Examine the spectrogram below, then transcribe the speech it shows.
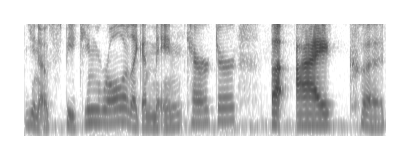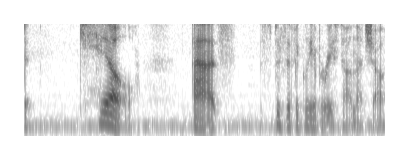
you know, speaking role or like a main character, but I could kill as specifically a barista on that show.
